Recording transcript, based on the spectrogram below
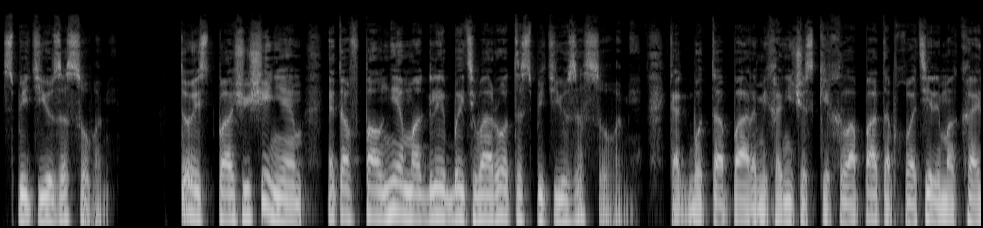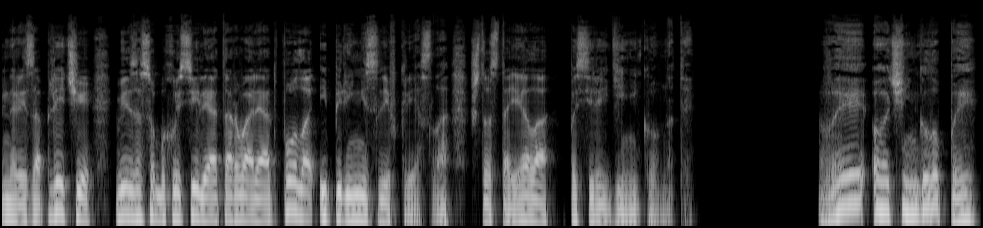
с пятью засовами. То есть, по ощущениям, это вполне могли быть ворота с пятью засовами. Как будто пара механических лопат обхватили Макхайнери за плечи, без особых усилий оторвали от пола и перенесли в кресло, что стояло посередине комнаты. «Вы очень глупы»,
